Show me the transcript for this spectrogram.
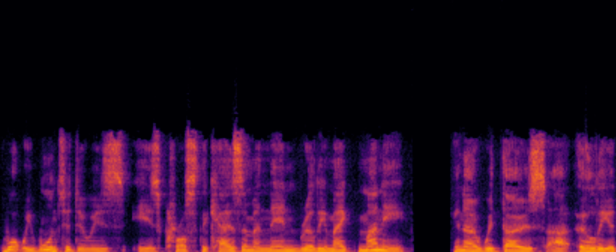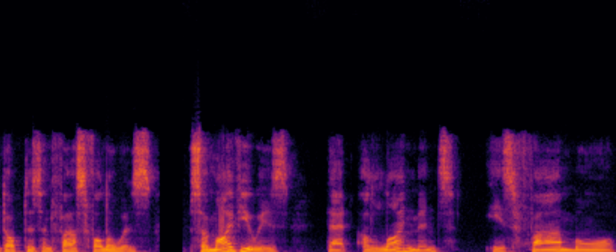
what we want to do is is cross the chasm and then really make money, you know, with those uh, early adopters and fast followers. So my view is that alignment is far more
